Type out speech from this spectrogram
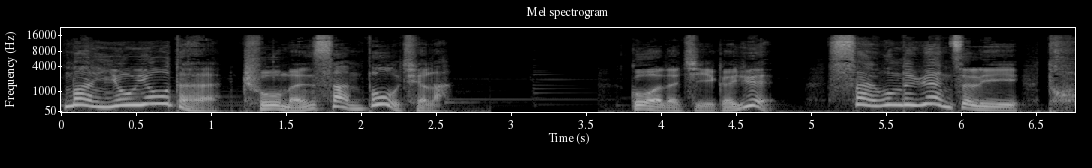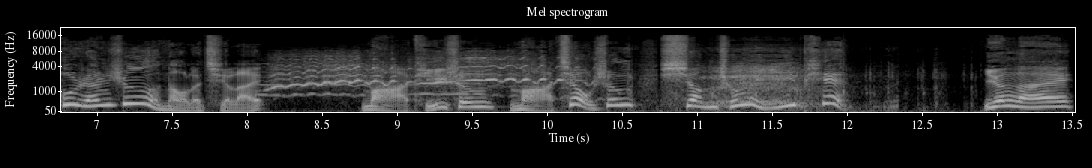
慢悠悠的出门散步去了。过了几个月，塞翁的院子里突然热闹了起来，马蹄声、马叫声响成了一片。原来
